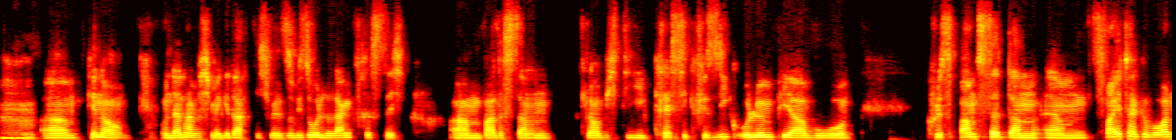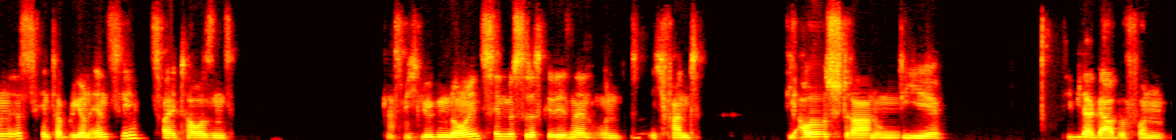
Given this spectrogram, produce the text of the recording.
Mhm. ähm, genau. Und dann habe ich mir gedacht, ich will sowieso langfristig, ähm, war das dann, glaube ich, die Classic Physik Olympia, wo Chris Bumstead dann ähm, Zweiter geworden ist, hinter Brion Ensley, 2000, lass mich lügen, 19 müsste das gewesen sein. Und ich fand die Ausstrahlung, die, die Wiedergabe von,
